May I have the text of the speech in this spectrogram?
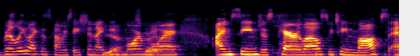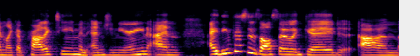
really like this conversation. I yeah, think more and more I'm seeing just parallels between MOPS and like a product team and engineering. And I think this is also a good um,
